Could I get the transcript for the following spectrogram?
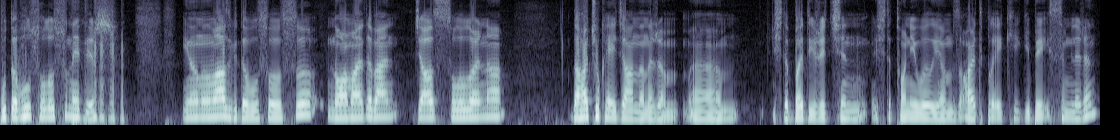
bu davul solosu nedir? İnanılmaz bir davul solosu. Normalde ben caz sololarına daha çok heyecanlanırım. Eee işte Buddy Rich'in, işte Tony Williams, Art Blakey gibi isimlerin.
